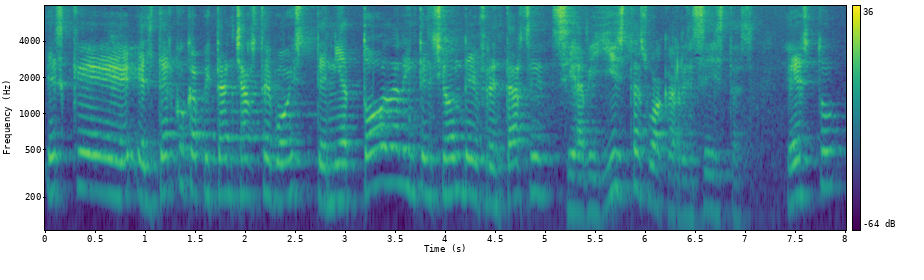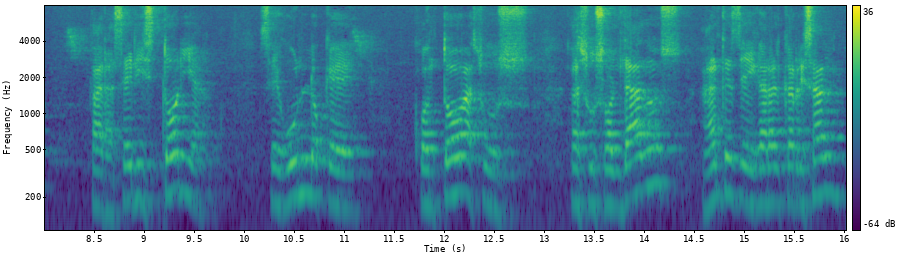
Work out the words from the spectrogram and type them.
es que el terco capitán Charles de Boyce tenía toda la intención de enfrentarse si a villistas o a carrancistas. Esto para hacer historia, según lo que contó a sus, a sus soldados antes de llegar al Carrizal.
